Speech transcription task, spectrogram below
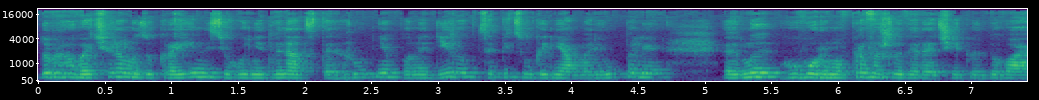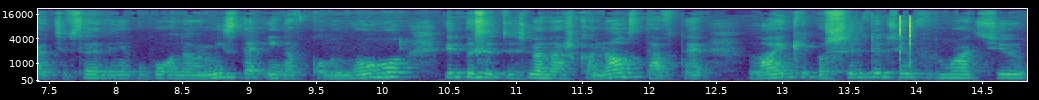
Доброго вечора. Ми з України. Сьогодні 12 грудня, понеділок. Це підсумки дня в Маріуполі. Е, Ми говоримо про важливі речі, які відбуваються всередині окупованого міста і навколо нього. Підписуйтесь на наш канал, ставте лайки, поширюйте цю інформацію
